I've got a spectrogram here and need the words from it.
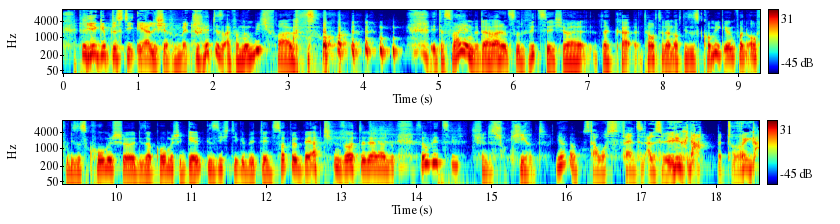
Hier gibt es die ehrlicheren Du Menschen. hättest einfach nur mich fragen sollen. Das war ja, da war das so witzig, weil da tauchte dann auch dieses Comic irgendwann auf, wo dieses komische, dieser komische Gelbgesichtige mit den Zottelbärtchen sollte der dann so, so witzig. Ich finde es schockierend. Ja. Star Wars Fans sind alles Lügner, Betrüger.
